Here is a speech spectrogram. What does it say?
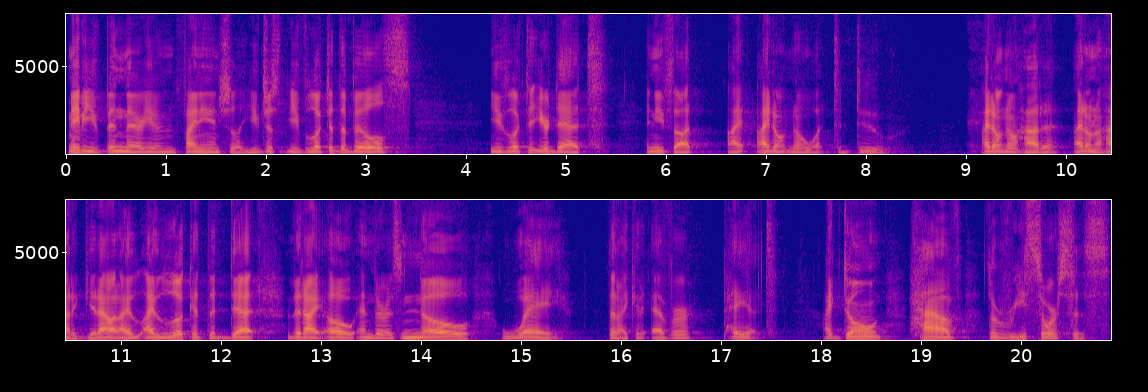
Maybe you've been there even financially. You've just you've looked at the bills, you've looked at your debt, and you've thought, I, I don't know what to do. I don't know how to, I don't know how to get out. I, I look at the debt that I owe, and there is no way that I could ever pay it. I don't have the resources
